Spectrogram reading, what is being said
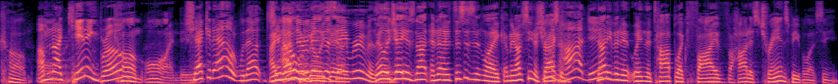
come. come I'm on. not kidding, bro. Come on, dude. Check it out without. I know I've never who been in the J. same room as Billy her. J is not, and uh, this isn't like. I mean, I've seen She was attractive. hot, dude. Not even in the top like five hottest trans people I've seen.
